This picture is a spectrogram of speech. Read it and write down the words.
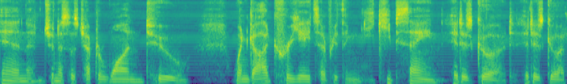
in Genesis chapter 1, 2, when God creates everything, he keeps saying, It is good, it is good.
